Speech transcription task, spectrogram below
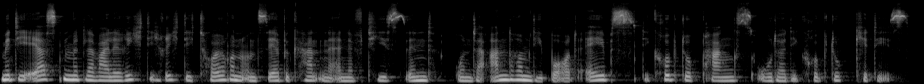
Mit die ersten mittlerweile richtig, richtig teuren und sehr bekannten NFTs sind unter anderem die Bored Apes, die CryptoPunks oder die CryptoKitties.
